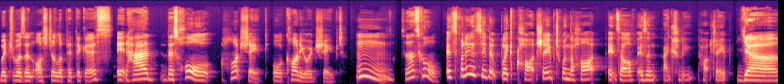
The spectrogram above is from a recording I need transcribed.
which was an Australopithecus, it had this hole heart-shaped or cardioid-shaped. Mm. So that's cool. It's funny to say that like heart shaped when the heart itself isn't actually heart shaped. Yeah,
